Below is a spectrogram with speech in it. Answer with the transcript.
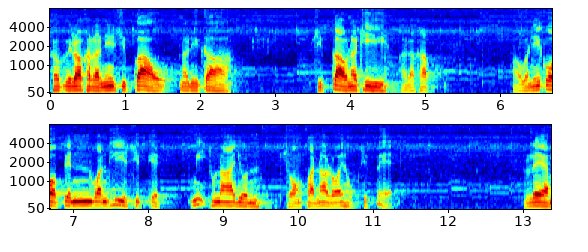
ครับเวลาขณะนี้สิบเก้านาฬิกาสิบเก้านาทีนะครับวันนี้ก็เป็นวันที่สิบเอ็ดมิถุนายนสองพันห้าร้อยหกสิบแปดแรม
